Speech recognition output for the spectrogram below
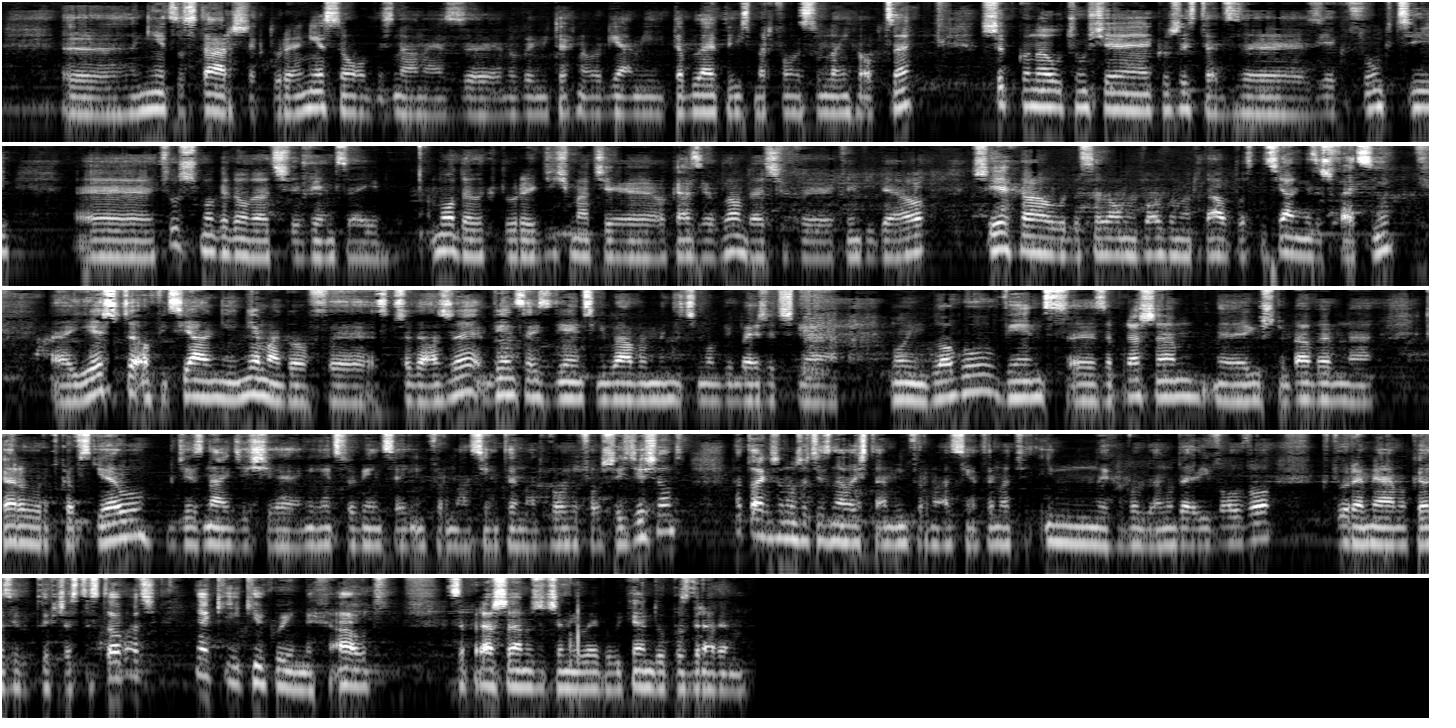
e, nieco starsze, które nie są obeznane z nowymi technologiami, tablety i smartfony są dla nich obce, szybko nauczą się korzystać z, z jego funkcji. E, Cóż mogę dodać więcej? Model, który dziś macie okazję oglądać w tym wideo, przyjechał do salonu Volvo Nordauto specjalnie ze Szwecji. E, Jeszcze oficjalnie nie ma go w e, sprzedaży. Więcej zdjęć niebawem będziecie mogli obejrzeć na moim blogu, więc e, zapraszam już niebawem na Karol Rutkowskiego, gdzie znajdzie się nieco więcej informacji na temat Volvo V60, a także możecie znaleźć tam informacje na temat innych modeli Volvo, które miałem okazję dotychczas testować, jak i kilku innych aut. Zapraszam, życzę miłego weekendu, pozdrawiam.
